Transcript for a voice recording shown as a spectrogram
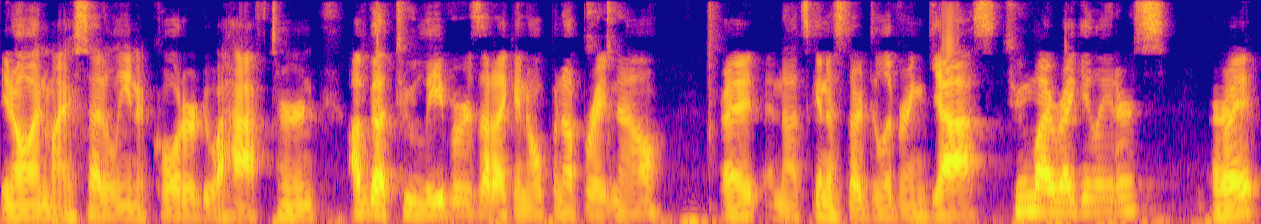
you know, and my acetylene a quarter to a half turn. I've got two levers that I can open up right now, right? And that's going to start delivering gas to my regulators. All right.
